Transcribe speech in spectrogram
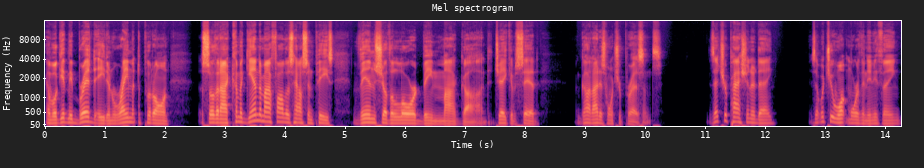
and will give me bread to eat and raiment to put on, so that I come again to my father's house in peace, then shall the Lord be my God. Jacob said, God, I just want your presence. Is that your passion today? Is that what you want more than anything?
